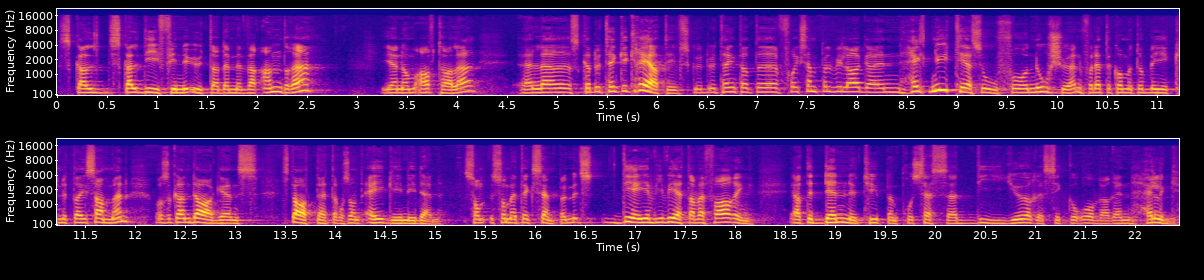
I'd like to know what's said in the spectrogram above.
Skal, skal de finne ut av det med hverandre? Gjennom avtaler? Eller skal du tenke kreativt? Skulle du tenkt at uh, f.eks. vi lager en helt ny TSO for Nordsjøen, for dette kommer til å bli knytta sammen, og så kan dagens Statnetter og sånt eie inn i den, som, som, et eksempel. Men det vi vet av erfaring, er at denne typen prosesser de gjøres ikke over en helg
